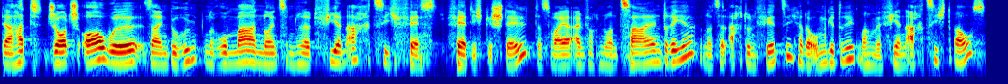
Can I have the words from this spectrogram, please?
da hat George Orwell seinen berühmten Roman 1984 fest, fertiggestellt. Das war ja einfach nur ein Zahlendreher. 1948 hat er umgedreht, machen wir 84 draus.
